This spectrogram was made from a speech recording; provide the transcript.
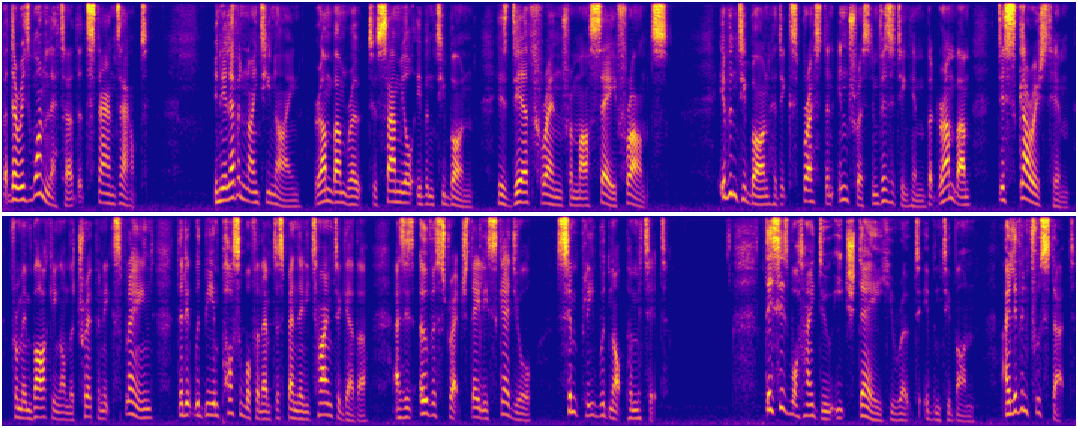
but there is one letter that stands out. In 1199, Rambam wrote to Samuel ibn Tibbon, his dear friend from Marseille, France. Ibn Tibbon had expressed an interest in visiting him, but Rambam discouraged him from embarking on the trip and explained that it would be impossible for them to spend any time together, as his overstretched daily schedule simply would not permit it. This is what I do each day, he wrote to Ibn Tibbon. I live in Fustat,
